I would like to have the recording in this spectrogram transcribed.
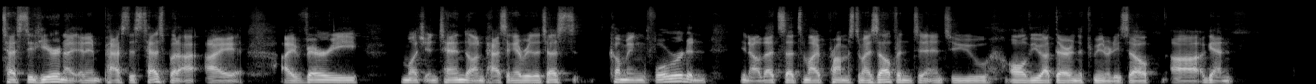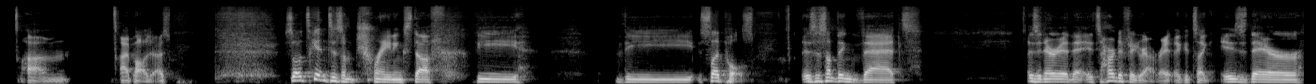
tested here and i, I didn't pass this test but I, I i very much intend on passing every other test coming forward. And you know that's that's my promise to myself and to and to all of you out there in the community. So uh again um I apologize. So let's get into some training stuff. The the sled pulls. This is something that is an area that it's hard to figure out, right? Like it's like, is there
